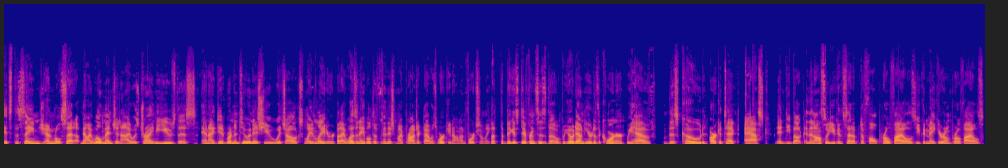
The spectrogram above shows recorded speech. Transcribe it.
it's the same general setup. Now, I will mention I was trying to use this and I did run into an issue, which I'll explain later, but I wasn't able to finish my project I was working on, unfortunately. But the biggest difference is though, if we go down here to the corner, we have this code, architect, ask, and debug. And then also you can set up default profiles. You can make your own profiles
